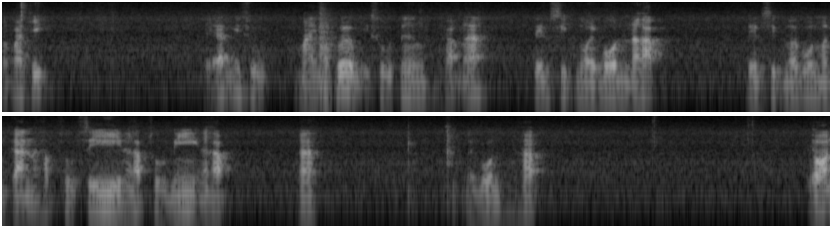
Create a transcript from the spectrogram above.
สมาชิกแอดมีสูตรใหม่มาเพิ่มอีกสูตรหนึ่งนะครับนะ เป็นสิบหน่วยบนนะครับ เป็นสิบหน่วยบนเหมือนกันนะครับ สูตร C นะครับ สูตรนี้นะครับนะหน่วยบนนะครับ ย้อน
